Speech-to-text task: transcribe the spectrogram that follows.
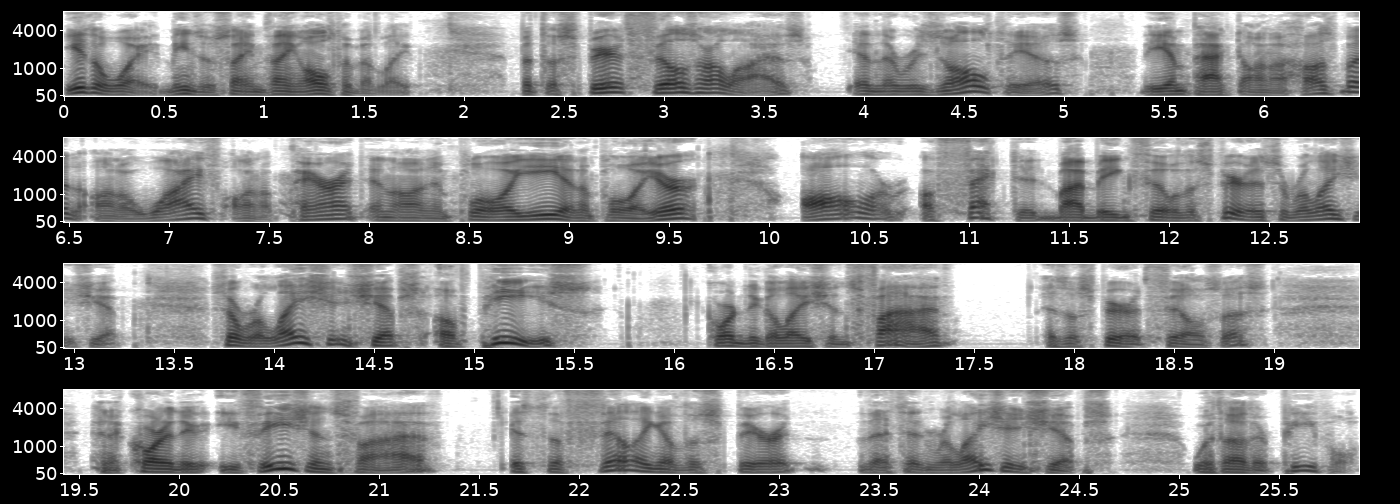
Either way, it means the same thing ultimately. But the Spirit fills our lives, and the result is the impact on a husband, on a wife, on a parent, and on an employee and employer all are affected by being filled with the Spirit. It's a relationship. So, relationships of peace, according to Galatians 5, as the Spirit fills us, and according to Ephesians 5, it's the filling of the Spirit that's in relationships with other people.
